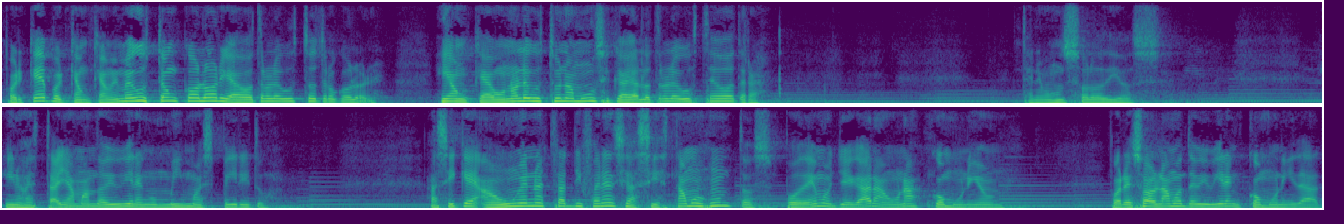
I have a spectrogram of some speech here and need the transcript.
¿Por qué? Porque aunque a mí me guste un color y a otro le guste otro color, y aunque a uno le guste una música y al otro le guste otra, tenemos un solo Dios. Y nos está llamando a vivir en un mismo espíritu. Así que aún en nuestras diferencias, si estamos juntos, podemos llegar a una comunión. Por eso hablamos de vivir en comunidad,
